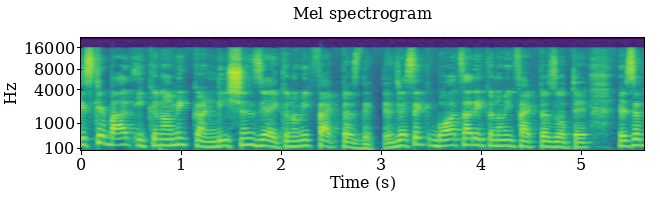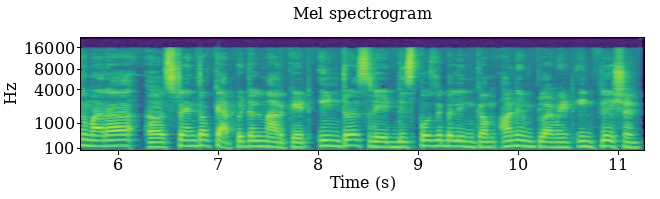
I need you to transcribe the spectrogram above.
इसके बाद इकोनॉमिक कंडीशंस या इकोनॉमिक फैक्टर्स देखते हैं। जैसे बहुत सारे इकोनॉमिक फैक्टर्स होते हैं। जैसे तुम्हारा strength of capital market interest rate disposable income unemployment inflation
